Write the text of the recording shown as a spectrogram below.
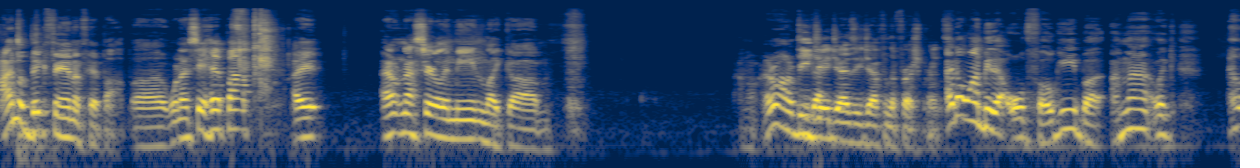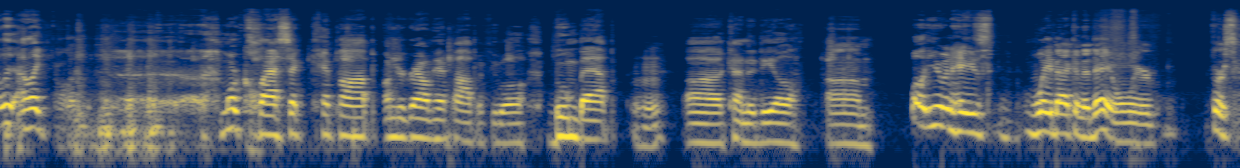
I'm a big fan of hip hop. Uh, when I say hip hop, I I don't necessarily mean like um. I don't, I don't want to be DJ that, Jazzy Jeff and the Fresh Prince. I don't want to be that old fogey, but I'm not like I, li- I like more classic hip hop, underground hip hop, if you will, boom bap, Mhm. uh, kind of deal. Um, Well, you and Hayes, way back in the day when we were first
